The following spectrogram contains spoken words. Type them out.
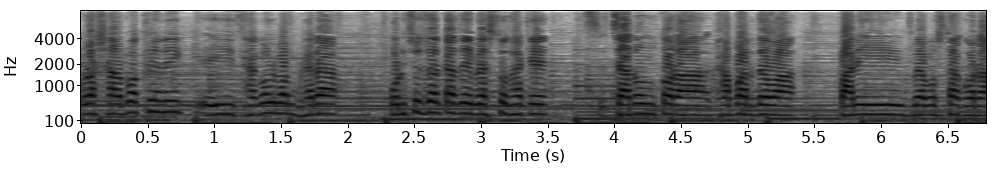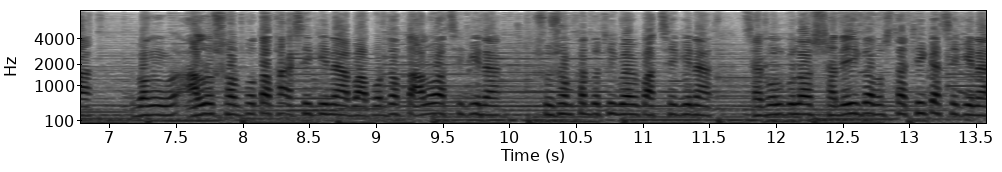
ওরা সার্বক্ষণিক এই ছাগল এবং ভেড়া পরিচর্যার কাজে ব্যস্ত থাকে। চারণ করা, খাবার দেওয়া, পানি ব্যবস্থা করা এবং আলোর স্বল্পতা আছে কিনা বা পর্যাপ্ত আলো আছে কিনা, সুষম খাদ্য ঠিকভাবে পাচ্ছে কিনা, ছাগলগুলোর শারীরিক অবস্থা ঠিক আছে কিনা,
